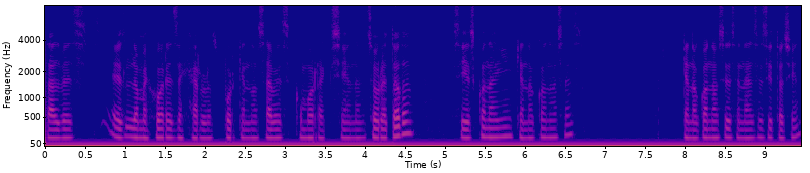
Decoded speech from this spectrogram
tal vez es lo mejor es dejarlos porque no sabes cómo reaccionan, sobre todo si es con alguien que no conoces, que no conoces en esa situación,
